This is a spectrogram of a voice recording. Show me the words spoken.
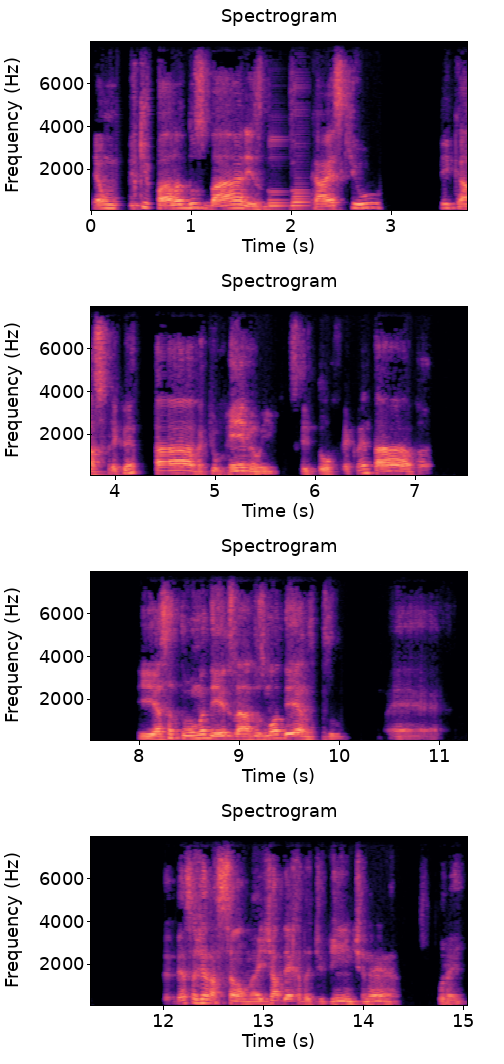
É um livro que fala dos bares, dos locais que o Picasso frequentava, que o Hemingway, escritor, frequentava. E essa turma deles lá, dos modernos, do, é, dessa geração, aí já década de 20, né, por aí.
